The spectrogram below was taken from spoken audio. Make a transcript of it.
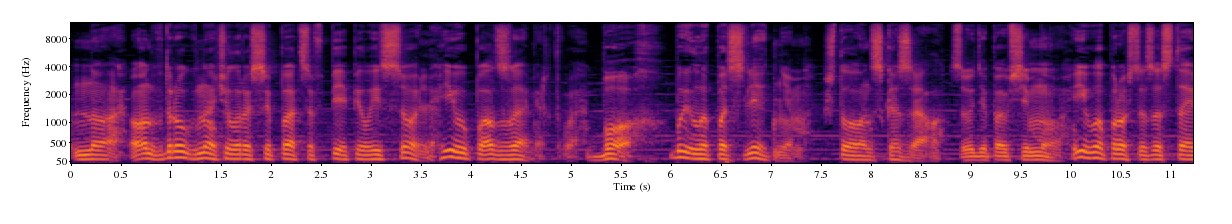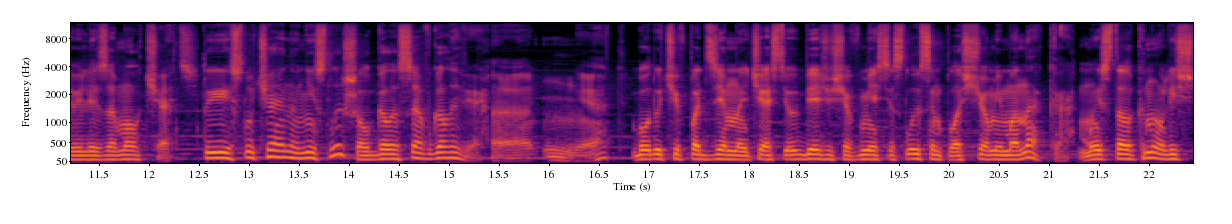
но он вдруг начал рассыпаться в пепел и соль и упал замертво. Бог было последним, что он сказал. Судя по всему, его просто заставили замолчать. Ты случайно не слышал голоса в голове? А, нет. Будучи в подземной части убежища вместе с лысым плащом и Монако, мы столкнулись с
